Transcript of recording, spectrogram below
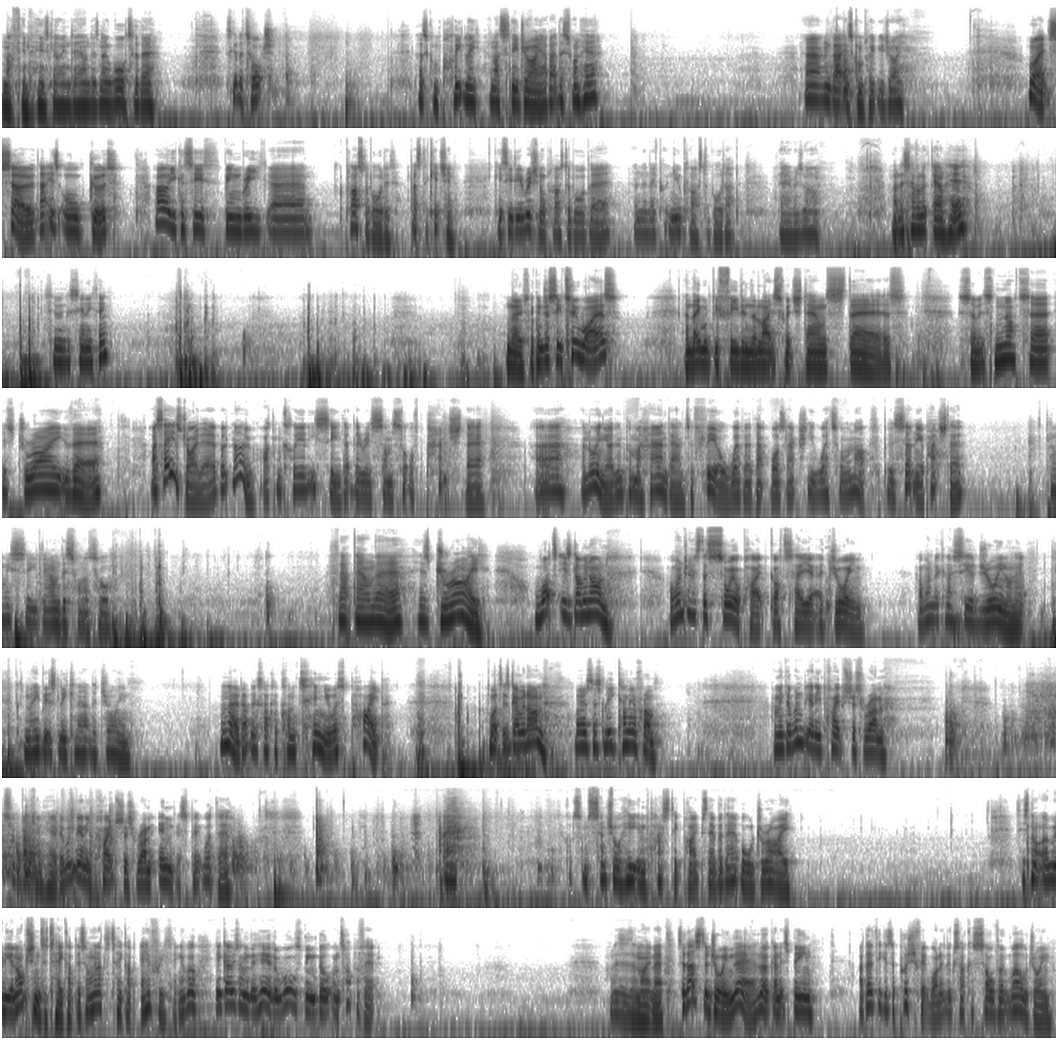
Nothing is going down, there's no water there. Let's get the torch. That's completely utterly dry. How about this one here? And that is completely dry. Right, so that is all good. Oh, you can see it's been re uh, plasterboarded. That's the kitchen. Can you see the original plasterboard there? And then they put new plasterboard up there as well. Right, let's have a look down here. See if we can see anything. No, so I can just see two wires and they would be feeding the light switch downstairs. So it's not, uh, it's dry there. I say it's dry there, but no, I can clearly see that there is some sort of patch there. Uh, annoyingly, I didn't put my hand down to feel whether that was actually wet or not, but there's certainly a patch there. Can we see down this one at all? That down there is dry. What is going on? I wonder has the soil pipe got a, a join? I wonder can I see a join on it? Because maybe it's leaking out the join. No, that looks like a continuous pipe. What is going on? Where is this leak coming from? I mean, there wouldn't be any pipes just run... Let's look back in here. There wouldn't be any pipes just run in this bit, would there? They've got some central heating plastic pipes there, but they're all dry. It's not uh, really an option to take up this. I'm going to have to take up everything. Well, it goes under here. The wall's been built on top of it. Well, this is a nightmare. So that's the join there. Look, and it's been... I don't think it's a push fit one. It looks like a solvent weld join.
